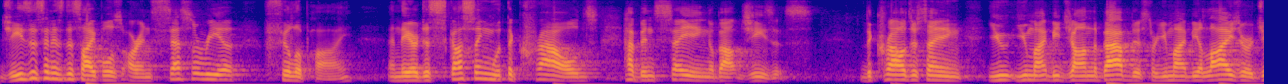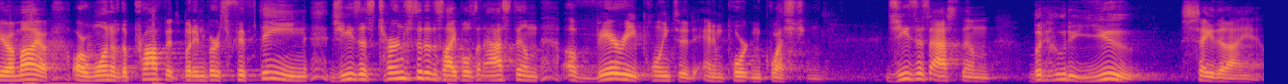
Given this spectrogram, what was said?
Jesus and his disciples are in Caesarea Philippi, and they are discussing what the crowds have been saying about Jesus. The crowds are saying, you, you might be John the Baptist, or you might be Elijah, or Jeremiah, or one of the prophets. But in verse 15, Jesus turns to the disciples and asks them a very pointed and important question. Jesus asks them, But who do you say that I am?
